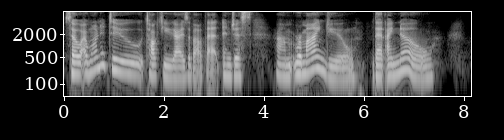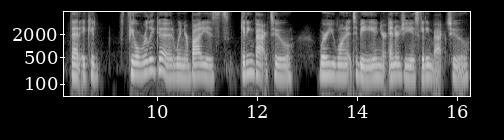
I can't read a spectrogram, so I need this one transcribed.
so I wanted to talk to you guys about that and just um, remind you that I know that it could feel really good when your body is getting back to where you want it to be and your energy is getting back to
